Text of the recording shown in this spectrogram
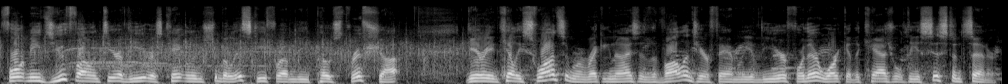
Fort Meade's Youth Volunteer of the Year is Caitlin Shibaliski from the Post Thrift Shop. Gary and Kelly Swanson were recognized as the Volunteer Family of the Year for their work at the Casualty Assistance Center.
